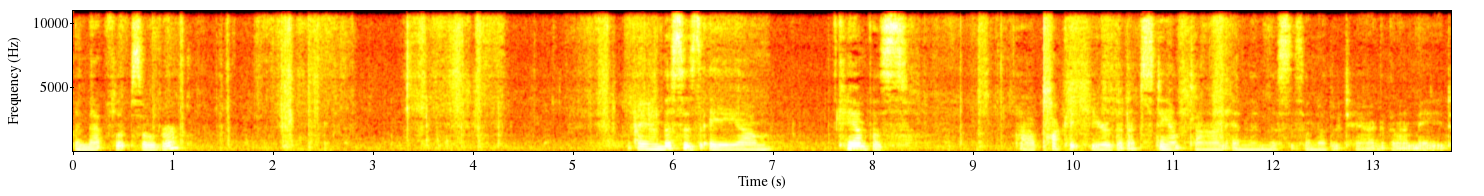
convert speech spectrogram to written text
And that flips over. And this is a um, canvas uh, pocket here that I've stamped on, and then this is another tag that I made.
